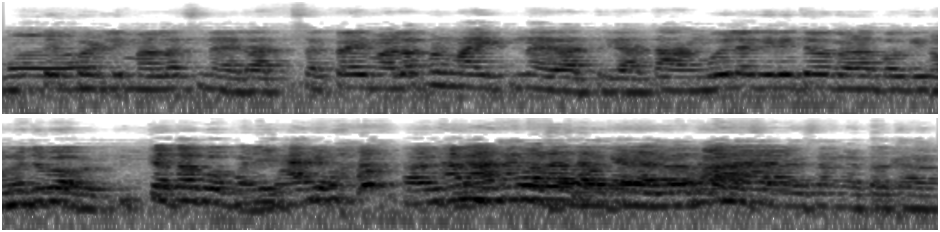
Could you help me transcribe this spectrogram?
मग? ते पडली मलाच नाही रात सकाळी मला पण माहीत नाही रात्री. आता आंघोळीला गेली तेव्हा गळा बघितला. म्हणजे बघ इतक्या आता बघ म्हणजे लहान- लहान लहान सांगत आता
